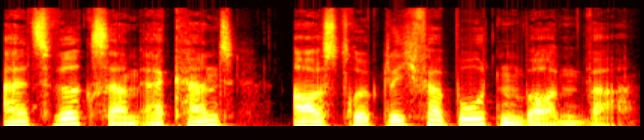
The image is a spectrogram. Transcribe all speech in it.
als wirksam erkannt, ausdrücklich verboten worden war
